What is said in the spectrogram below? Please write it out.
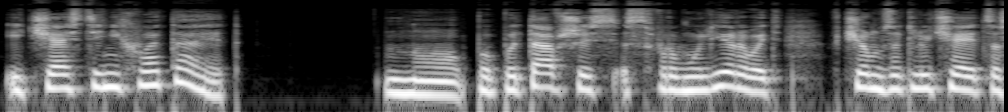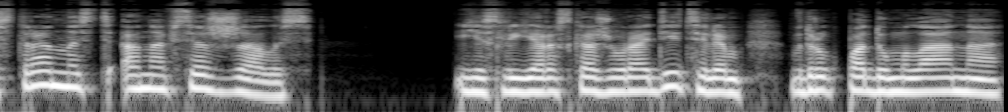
и части не хватает». Но, попытавшись сформулировать, в чем заключается странность, она вся сжалась. «Если я расскажу родителям», — вдруг подумала она,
